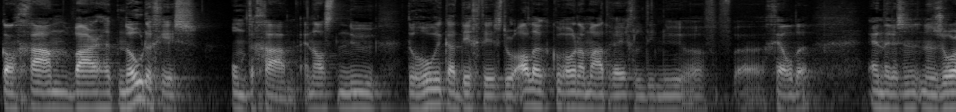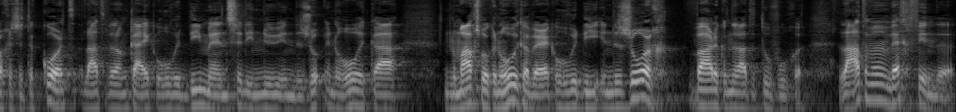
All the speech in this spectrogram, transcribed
kan gaan waar het nodig is om te gaan. En als nu de horeca dicht is door alle coronamaatregelen die nu uh, uh, gelden. En er is een, een zorg, is een tekort. Laten we dan kijken hoe we die mensen die nu in de, in de horeca, normaal gesproken in de horeca werken, hoe we die in de zorg waarde kunnen laten toevoegen. Laten we een weg vinden.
